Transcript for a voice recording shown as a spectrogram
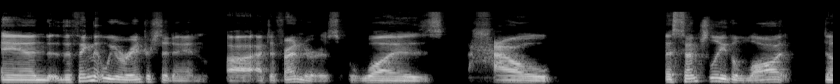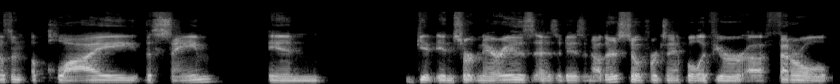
and the thing that we were interested in uh, at Defenders was how essentially the law doesn't apply the same in get in certain areas as it is in others. So, for example, if you're uh, federal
